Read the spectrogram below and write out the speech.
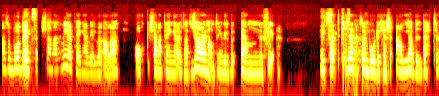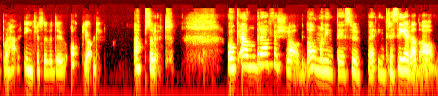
Alltså både Exakt. tjäna mer pengar vill väl alla och tjäna pengar utan att göra någonting vill väl ännu fler. Så Exakt. att egentligen borde kanske alla bli bättre på det här, inklusive du och jag. Absolut. Och andra förslag då, om man inte är superintresserad av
